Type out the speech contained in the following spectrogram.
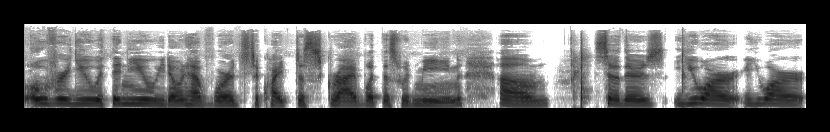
over you, within you. We don't have words to quite describe what this would mean. Um, so there's you are you are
